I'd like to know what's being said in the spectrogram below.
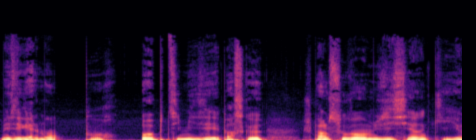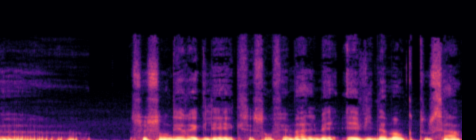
Mais également pour optimiser, parce que je parle souvent aux musiciens qui euh, se sont déréglés, qui se sont fait mal, mais évidemment que tout ça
